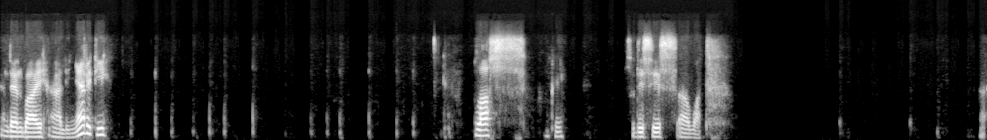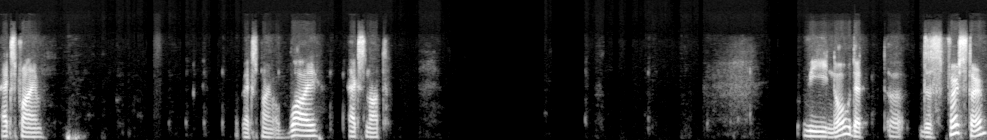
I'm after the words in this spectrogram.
and then by uh, linearity plus okay. So this is uh, what? Uh, x prime x prime of y x naught. We know that uh, this first term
